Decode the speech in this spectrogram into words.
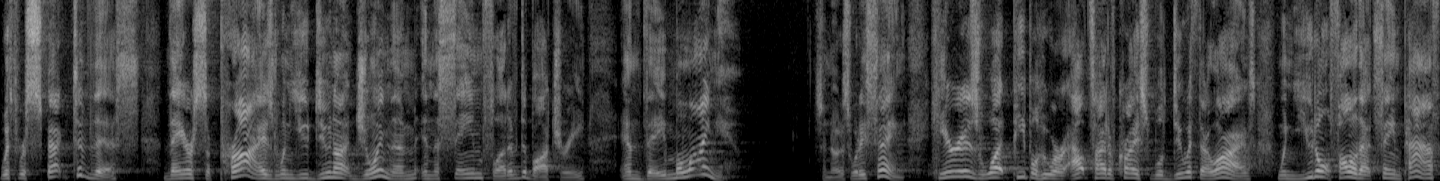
With respect to this, they are surprised when you do not join them in the same flood of debauchery, and they malign you. So notice what he's saying. Here is what people who are outside of Christ will do with their lives. When you don't follow that same path,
